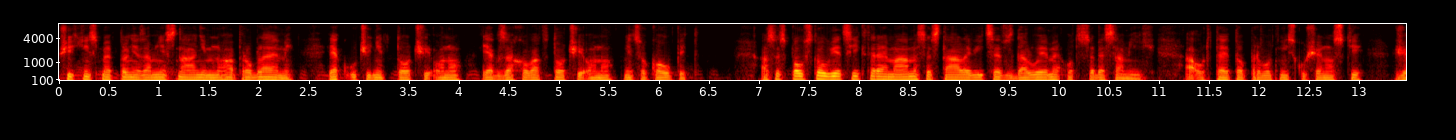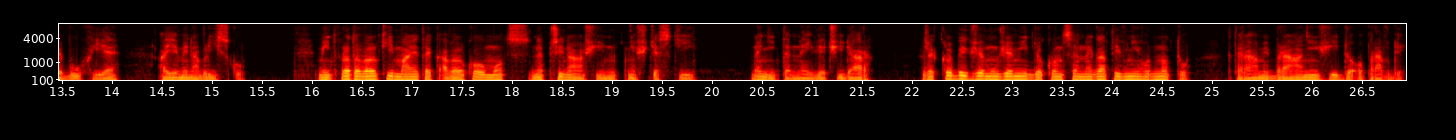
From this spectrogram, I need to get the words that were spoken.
Všichni jsme plně zaměstnáni mnoha problémy, jak učinit to či ono, jak zachovat to či ono, něco koupit. A se spoustou věcí, které máme, se stále více vzdalujeme od sebe samých a od této prvotní zkušenosti, že Bůh je a je mi na blízku. Mít proto velký majetek a velkou moc nepřináší nutně štěstí. Není ten největší dar. Řekl bych, že může mít dokonce negativní hodnotu, která mi brání žít do opravdy.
